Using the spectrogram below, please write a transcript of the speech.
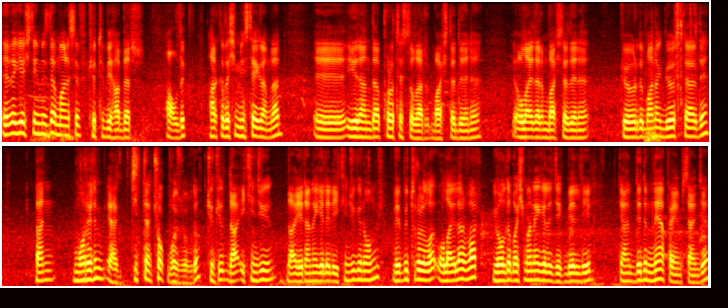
Eve geçtiğimizde maalesef kötü bir haber aldık. Arkadaşım Instagram'dan e, İran'da protestolar başladığını, e, olayların başladığını gördü, bana gösterdi. Ben moralim yani cidden çok bozuldu. Çünkü daha ikinci gün, daha İran'a geleli ikinci gün olmuş ve bir tür ola- olaylar var. Yolda başıma ne gelecek belli değil. Yani dedim ne yapayım sence?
